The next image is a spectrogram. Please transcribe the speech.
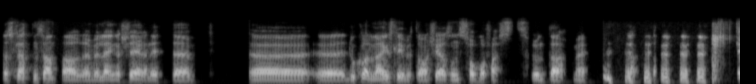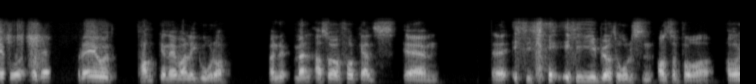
når Sletten senter ville engasjere litt eh, eh, eh, lokale næringslivet til å arrangere sånn sommerfest rundt der. Med, det er jo, og, det, og det er jo Tanken er veldig god, da. Men, men altså, folkens eh, eh, ikke, ikke gi Bjørn Tore Olsen ansvar for å,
